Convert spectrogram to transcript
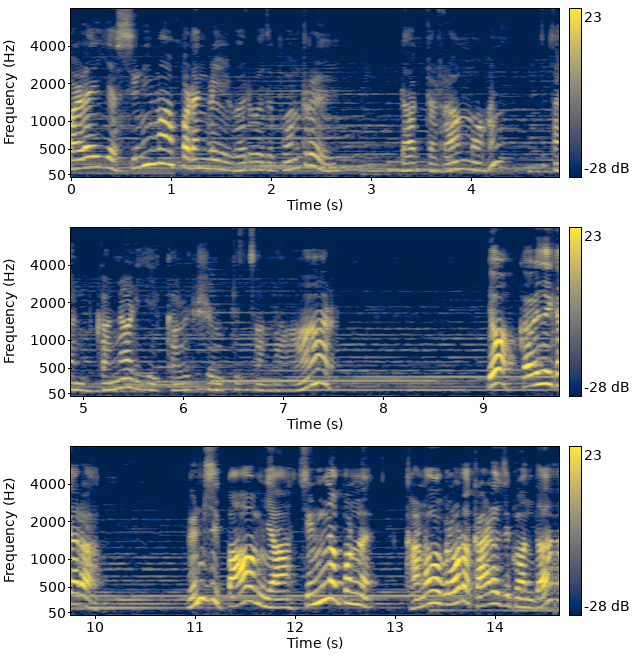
பழைய சினிமா படங்களில் வருவது போன்று டாக்டர் ராம்மோகன் தன் கண்ணாடியை கழற்றி விட்டு சொன்னார். யோ கவிதைக்காரா வின்சி பாவம் யா சின்ன பொண்ணு கனவுகளோட காலேஜுக்கு வந்தா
